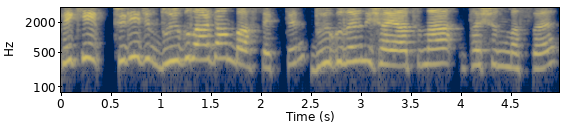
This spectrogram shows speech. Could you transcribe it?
Peki Tülya'cığım duygulardan bahsettin. Duyguların iş hayatına taşınması,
